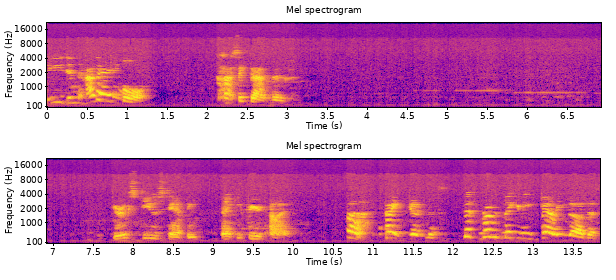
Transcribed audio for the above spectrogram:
he didn't have it anymore. Classic Dan move. You're excused, Stampy. Thank you for your time. Ah, thank goodness. This room's making me very nervous.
